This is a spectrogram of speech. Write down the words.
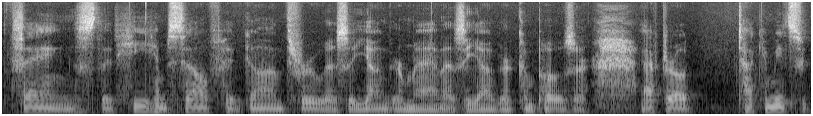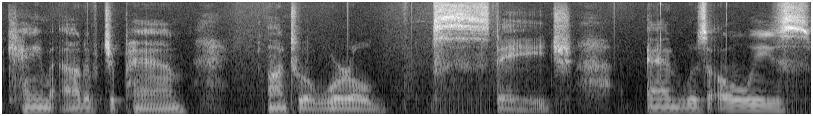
things that he himself had gone through as a younger man, as a younger composer. After all, Takemitsu came out of Japan onto a world stage and was always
